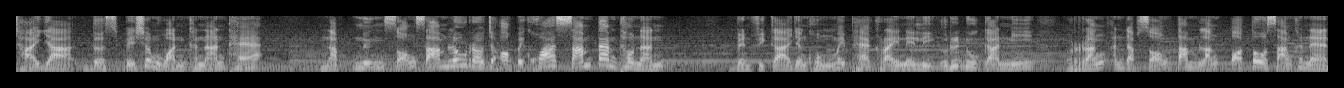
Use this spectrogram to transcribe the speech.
ฉายา The Special One ขนานแท้ นับ 1 2 3 แล้วเราจะออกไปคว้า 3 แต้มเท่านั้น เบนฟิก้ายังคงไม่แพ้ใครในลีกฤดูกาลนี้ รั้งอันดับ 2 ตามหลังปอโต้ 3 คะแนน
